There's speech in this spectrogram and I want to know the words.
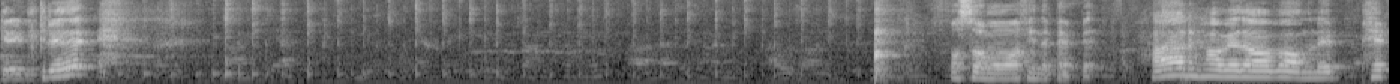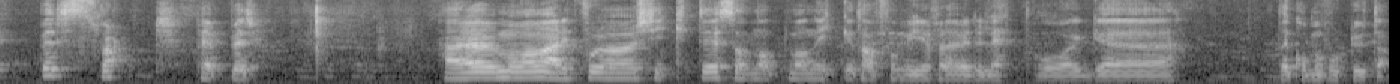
Grillkrydder. Og så må man finne pepper. Her har vi da vanlig pepper, svart pepper. Her må man være litt forsiktig, sånn at man ikke tar for mye, for det er veldig lett, og eh, det kommer fort ut da.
